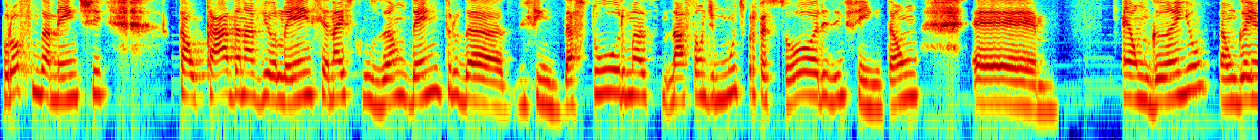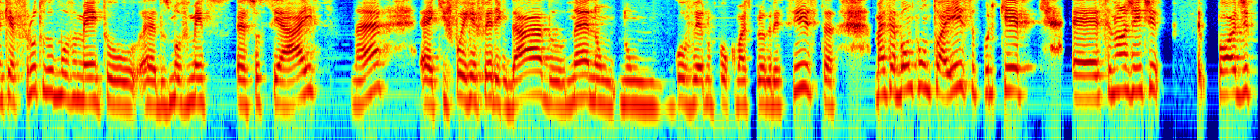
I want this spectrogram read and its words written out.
profundamente calcada na violência, na exclusão dentro da, enfim, das turmas, na ação de muitos professores, enfim. Então, é, é um ganho, é um ganho que é fruto do movimento, é, dos movimentos é, sociais, né, é, que foi referendado, né, num, num, governo um pouco mais progressista, mas é bom pontuar isso porque é, senão a gente pode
